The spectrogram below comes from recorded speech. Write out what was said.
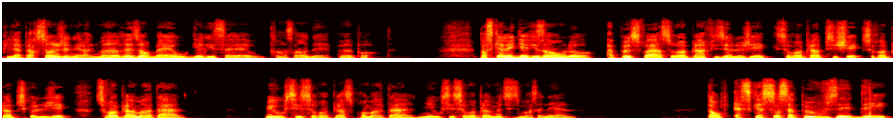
puis la personne, généralement, résorbait ou guérissait ou transcendait, peu importe. Parce que les guérisons, là, elle peut se faire sur un plan physiologique, sur un plan psychique, sur un plan psychologique, sur un plan mental, mais aussi sur un plan supramental, mais aussi sur un plan multidimensionnel. Donc, est-ce que ça, ça peut vous aider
